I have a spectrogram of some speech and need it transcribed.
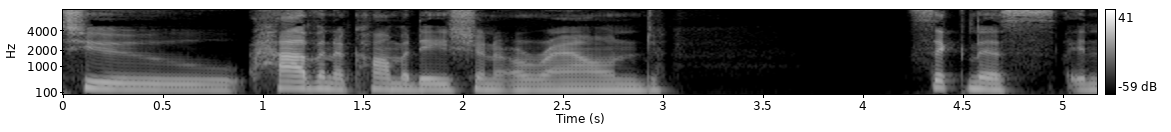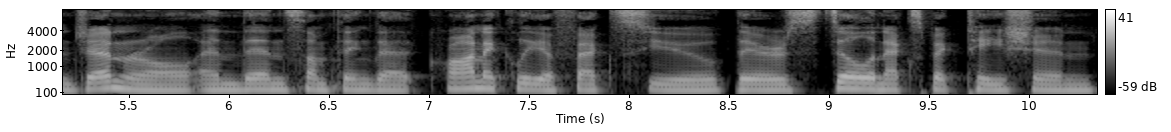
to have an accommodation around sickness in general and then something that chronically affects you. There's still an expectation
